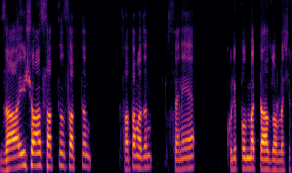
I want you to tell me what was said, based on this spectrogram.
Zaha'yı şu an sattın sattın satamadın seneye kulüp bulmak daha zorlaşır.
